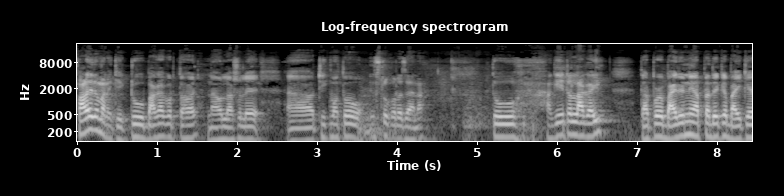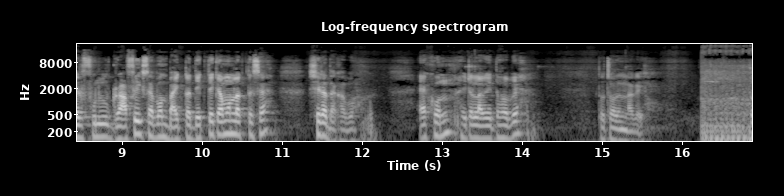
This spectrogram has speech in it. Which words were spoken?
ফালাইতে মানে কি? একটু বাঁকা করতে হয়, না হলে আসলে ঠিক মতো ইনস্টল করা যায় না। তো আগে এটা লাগাই, তারপরে বাইরে নিয়ে আপনাদেরকে বাইকের ফুল গ্রাফিক্স এবং বাইকটা দেখতে কেমন লাগতেছে, সেটা দেখাবো। এখন এটা লাগাইতে হবে। তো চলেন লাগাই। তো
